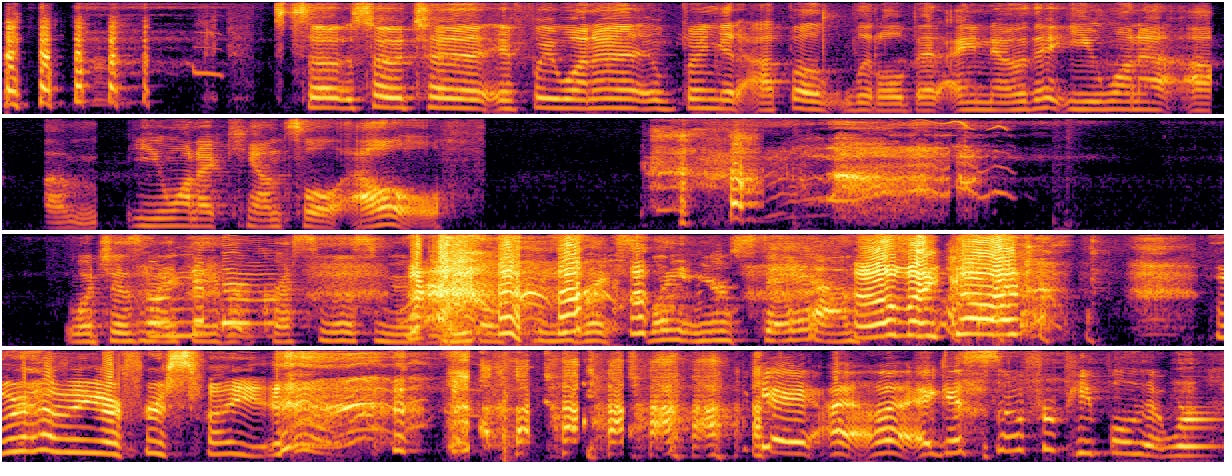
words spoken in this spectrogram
so, so to if we want to bring it up a little bit, I know that you want to um, you want to cancel Elf. Which is my oh, favorite Christmas movie. So please explain your stance. Oh my god! We're having our first fight. okay, I, I guess so. For people that were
